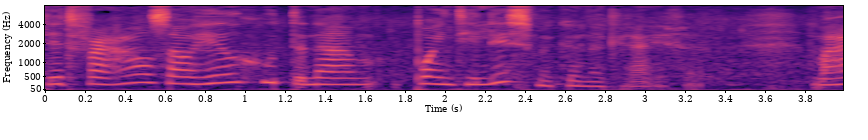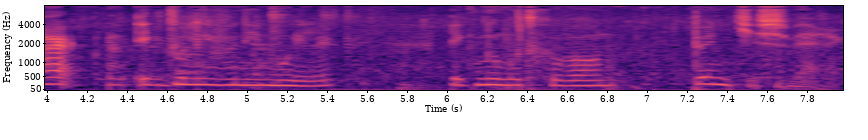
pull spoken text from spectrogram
Dit verhaal zou heel goed de naam pointillisme kunnen krijgen. Maar ik doe liever niet moeilijk. Ik noem het gewoon puntjeswerk.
